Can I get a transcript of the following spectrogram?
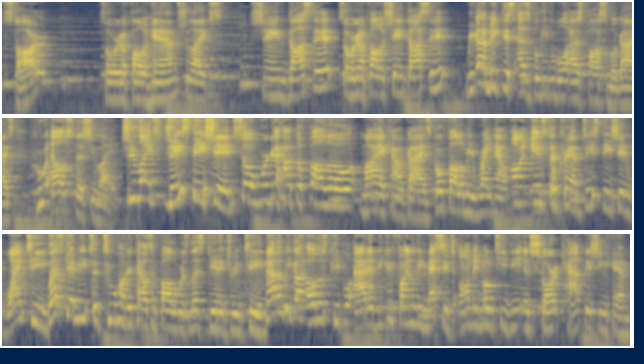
Star. So we're gonna follow him. She likes Shane Dawson. So we're gonna follow Shane Dawson. We gotta make this as believable as possible, guys. Who else does she like? She likes J-Station. So we're gonna have to follow my account, guys. Go follow me right now on Instagram, J-Station YT. Let's get me to 200,000 followers. Let's get it, Dream Team. Now that we got all those people added, we can finally message Ahmed Mo TV and start catfishing him.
